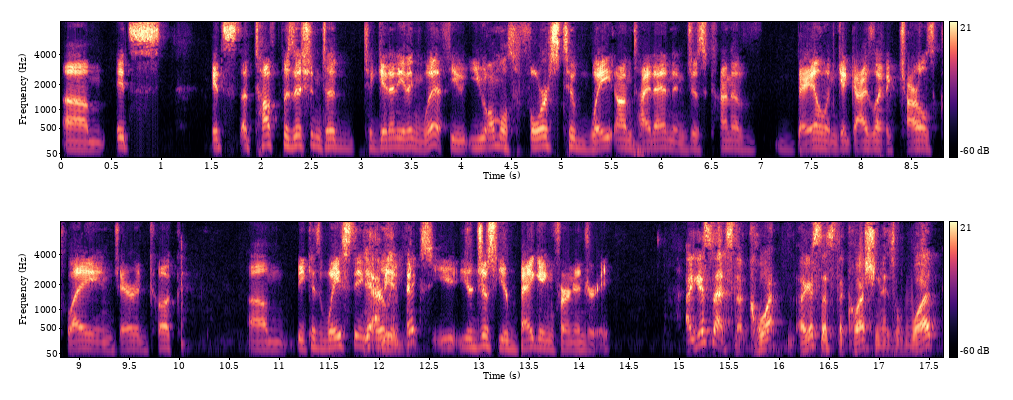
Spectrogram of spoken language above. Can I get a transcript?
Um, it's it's a tough position to to get anything with. You you almost forced to wait on tight end and just kind of bail and get guys like Charles Clay and Jared Cook um, because wasting Yeah, I early mean- picks, you, you're just you're begging for an injury. I guess that's the que- I guess that's the question is what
